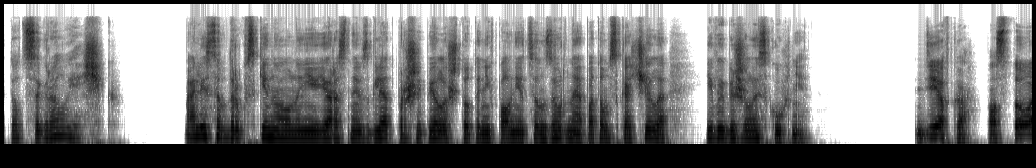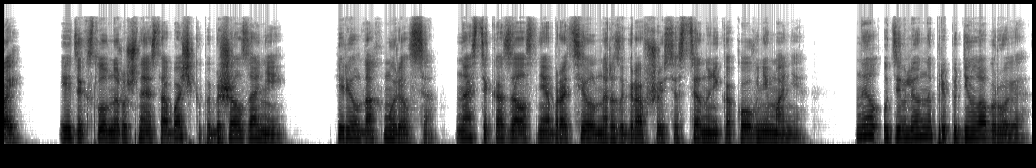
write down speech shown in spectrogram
Кто-то сыграл ящик?» Алиса вдруг вскинула на нее яростный взгляд, прошипела что-то не вполне цензурное, а потом вскочила и выбежала из кухни. «Детка, постой!» Эдик, словно ручная собачка, побежал за ней. Кирилл нахмурился. Настя, казалось, не обратила на разыгравшуюся сцену никакого внимания. Нел удивленно приподняла брови.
